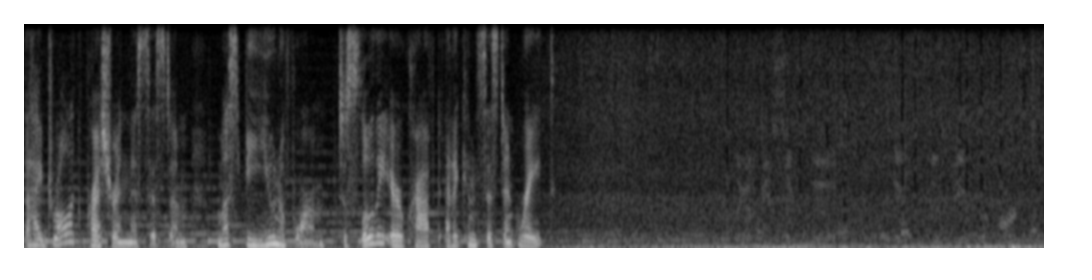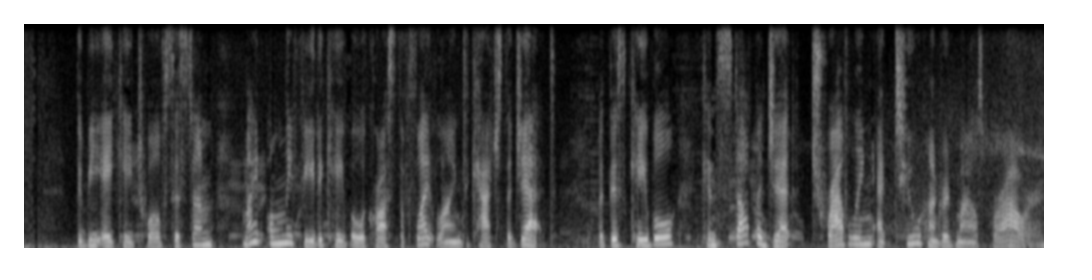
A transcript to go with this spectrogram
The hydraulic pressure in this system must be uniform to slow the aircraft at a consistent rate. The BAK 12 system might only feed a cable across the flight line to catch the jet, but this cable can stop a jet traveling at 200 miles per hour.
